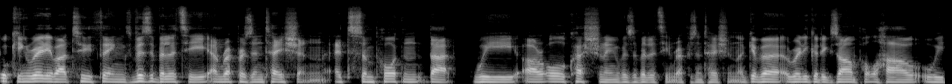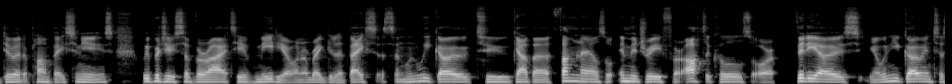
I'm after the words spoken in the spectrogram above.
talking really about two things visibility and representation. It's important that we are all questioning visibility and representation. I'll give a, a really good example how we do it at Plant Based News. We produce a variety of media on a regular basis. And when we go to gather thumbnails or imagery for articles or videos, you know, when you go into,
